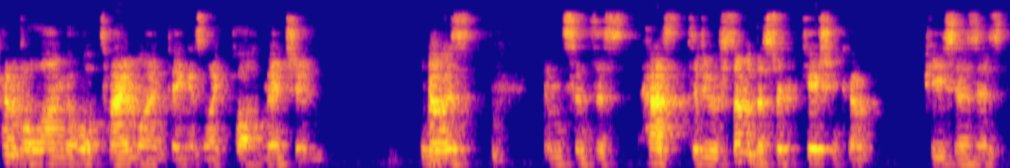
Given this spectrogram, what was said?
kind of along the whole timeline thing is like Paul mentioned, you know, is and since this has to do with some of the certification code pieces, is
